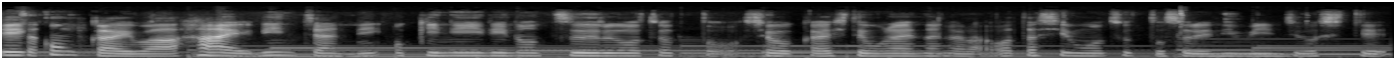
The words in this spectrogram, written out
で今回ははいりんちゃんにお気に入りのツールをちょっと紹介してもらいながら私もちょっとそれに便乗して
